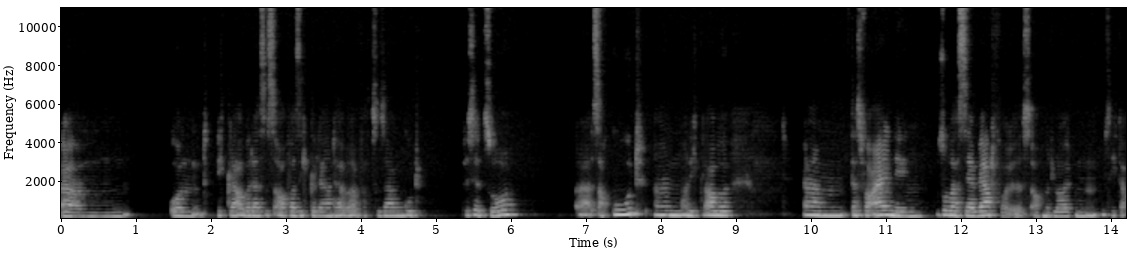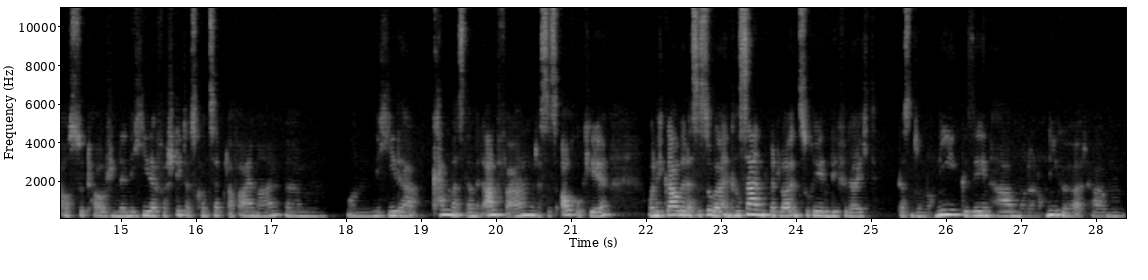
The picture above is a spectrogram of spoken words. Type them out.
Ähm, und ich glaube, das ist auch, was ich gelernt habe, einfach zu sagen, gut, ist jetzt so, äh, ist auch gut. Ähm, und ich glaube, ähm, dass vor allen Dingen sowas sehr wertvoll ist, auch mit Leuten sich da auszutauschen, denn nicht jeder versteht das Konzept auf einmal ähm, und nicht jeder kann was damit anfangen, das ist auch okay. Und ich glaube, das ist sogar interessant, mit Leuten zu reden, die vielleicht das so noch nie gesehen haben oder noch nie gehört haben,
